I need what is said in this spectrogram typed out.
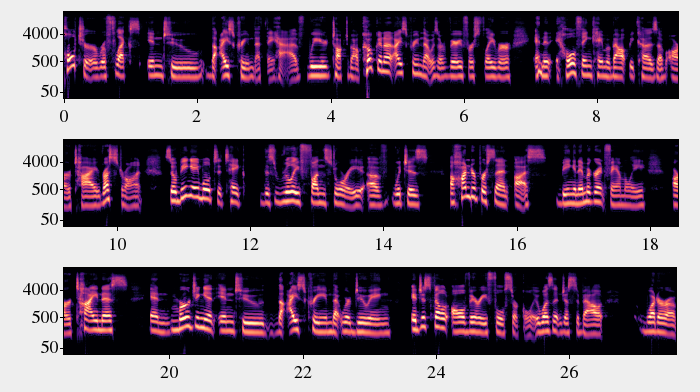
culture reflects into the ice cream that they have. We talked about coconut ice cream. That was our very first flavor. And the whole thing came about because of our Thai restaurant. So being able to take this really fun story of which is 100% us being an immigrant family, our Thainess, and merging it into the ice cream that we're doing. It just felt all very full circle. It wasn't just about what are uh,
